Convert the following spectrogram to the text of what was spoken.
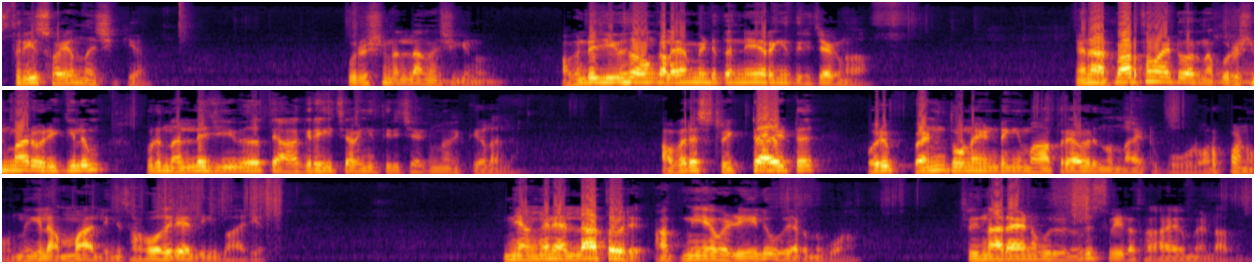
സ്ത്രീ സ്വയം നശിക്കുക. പുരുഷനല്ല നശിക്കുന്നത്. അവന്റെ ജീവിതം അവൻ കളയാൻ വേണ്ടി തന്നെ ഇറങ്ങി തിരിച്ചേക്കണതാണ് ഞാൻ ആത്മാർത്ഥമായിട്ട് പറഞ്ഞ പുരുഷന്മാർ ഒരിക്കലും ഒരു നല്ല ജീവിതത്തെ ആഗ്രഹിച്ചിറങ്ങി തിരിച്ചേക്കുന്ന വ്യക്തികളല്ല. അവരെ സ്ട്രിക്റ്റായിട്ട് ഒരു പെൺ തുണയുണ്ടെങ്കിൽ മാത്രമേ അവർ നന്നായിട്ട് പോകുള്ളൂ ഉറപ്പാണ്. ഒന്നുകിൽ അമ്മ അല്ലെങ്കിൽ സഹോദരി അല്ലെങ്കിൽ ഭാര്യ. ഇനി അങ്ങനെ അല്ലാത്തവർ ആത്മീയ വഴിയിൽ ഉയർന്നു പോകണം ശ്രീനാരായണ ഗുരുവിന് ഒരു സ്ത്രീയുടെ സഹായം വേണ്ടായിരുന്നു.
